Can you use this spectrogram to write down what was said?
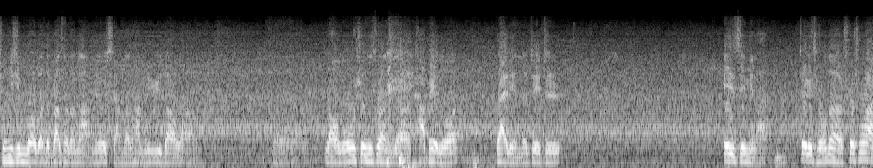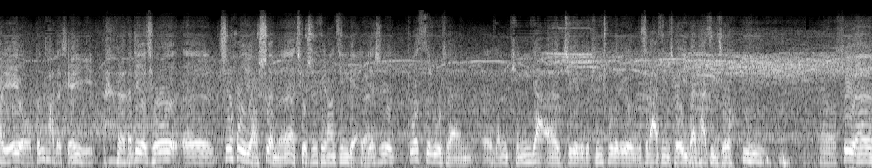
雄心勃勃的巴塞罗那没有想到，他们遇到了呃老谋深算的卡佩罗带领的这支 AC 米兰。这个球呢，说实话也有登塔的嫌疑。那 这个球呃之后的脚射门啊，确实非常经典，也是多次入选呃咱们评价呃这个这个评出的这个五十大进球、一百大进球。嗯，呃虽然。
